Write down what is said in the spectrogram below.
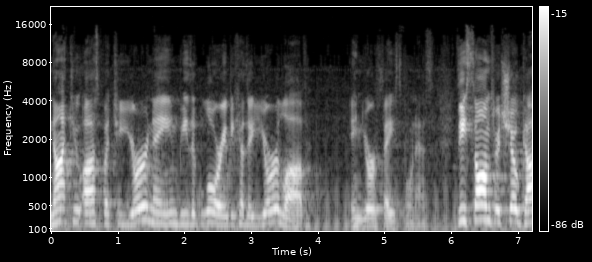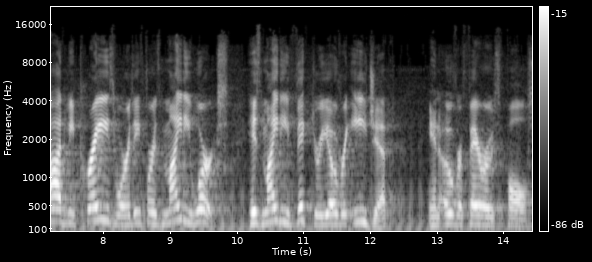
not to us, but to your name be the glory because of your love and your faithfulness. These psalms would show God to be praiseworthy for his mighty works his mighty victory over Egypt and over Pharaoh's false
